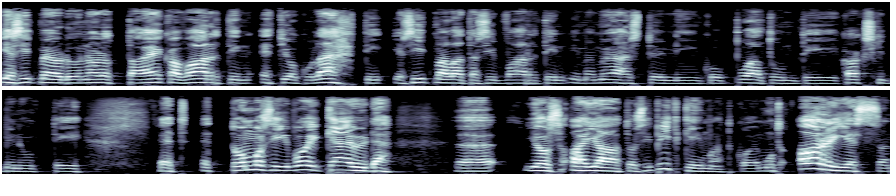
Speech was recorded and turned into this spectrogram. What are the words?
ja sitten mä jouduin odottaa eka vartin, että joku lähti, ja sitten mä latasin vartin, niin mä myöhästyin niin kuin puoli tuntia, 20 minuuttia. Että et tommosia voi käydä, jos ajaa tosi pitkiä matkoja, mutta arjessa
